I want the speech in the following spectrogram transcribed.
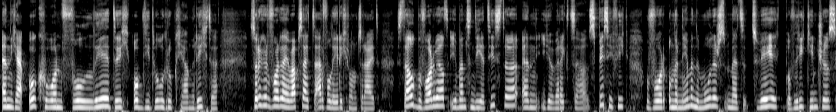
En ga ook gewoon volledig op die doelgroep gaan richten. Zorg ervoor dat je website daar volledig rond draait. Stel bijvoorbeeld, je bent een diëtiste en je werkt uh, specifiek voor ondernemende moeders met twee of drie kindjes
